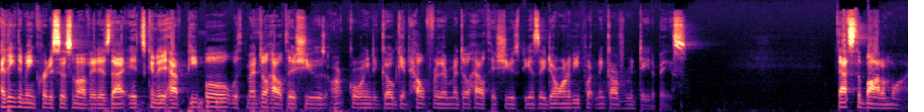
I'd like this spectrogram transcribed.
I think the main criticism of it is that it's going to have people with mental health issues aren't going to go get help for their mental health issues because they don't want to be put in a government database. That's the bottom line.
